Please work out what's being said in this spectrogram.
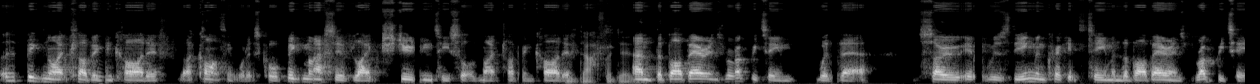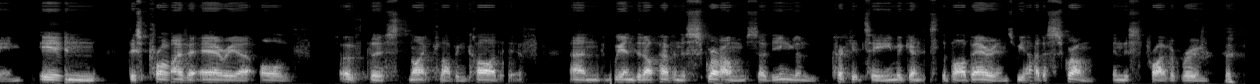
a big nightclub in Cardiff. I can't think what it's called. Big, massive, like studenty sort of nightclub in Cardiff Daffodil. and the Barbarians rugby team were there. So it was the England cricket team and the Barbarians rugby team in this private area of of this nightclub in Cardiff. And we ended up having a scrum. So the England cricket team against the Barbarians, we had a scrum in this private room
